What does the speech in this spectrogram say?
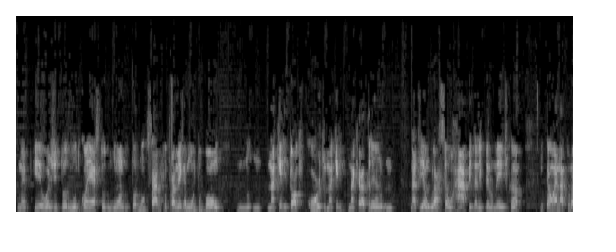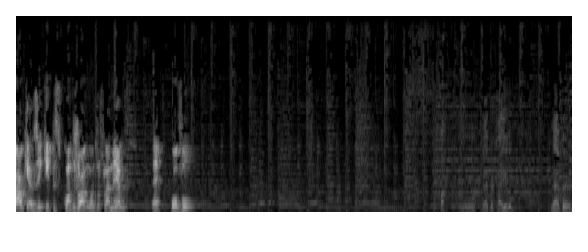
né, porque hoje todo mundo conhece todo mundo, todo mundo sabe que o Flamengo é muito bom no, naquele toque curto, naquele, naquela na triangulação rápida ali pelo meio de campo. Então é natural que as equipes, quando jogam contra o Flamengo, é, povoam. Opa, o Kleber caiu? Kleber?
